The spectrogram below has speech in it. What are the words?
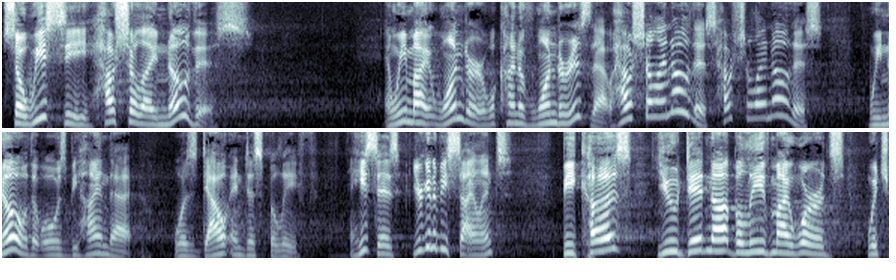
So we see, how shall I know this? And we might wonder, what kind of wonder is that? How shall I know this? How shall I know this? We know that what was behind that was doubt and disbelief. And he says, You're going to be silent because you did not believe my words, which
